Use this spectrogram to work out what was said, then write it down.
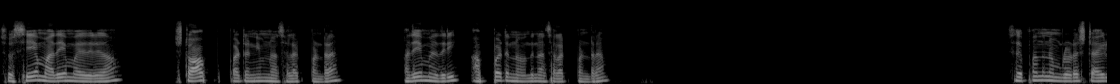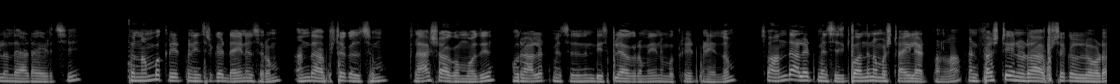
ஸோ சேம் அதே மாதிரி தான் ஸ்டாப் பட்டனையும் நான் செலக்ட் பண்ணுறேன் அதே மாதிரி அப் பட்டனை வந்து நான் செலக்ட் பண்ணுறேன் ஸோ இப்போ வந்து நம்மளோட ஸ்டைல் வந்து ஆட் ஆகிடுச்சு இப்போ நம்ம க்ரியேட் பண்ணி வச்சிருக்க டைனோசரும் அந்த அப்டகல்ஸும் கிளாஷ் ஆகும்போது ஒரு அலர்ட் மெசேஜ் வந்து டிஸ்பிளே ஆகிற மாதிரி நம்ம க்ரியேட் பண்ணியிருந்தோம். ஸோ அந்த அலர்ட் மெசேஜ்க்கு வந்து நம்ம ஸ்டைல் ஆட் பண்ணலாம். அண்ட் ஃபஸ்ட்டு என்னோட அப்டகலோட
